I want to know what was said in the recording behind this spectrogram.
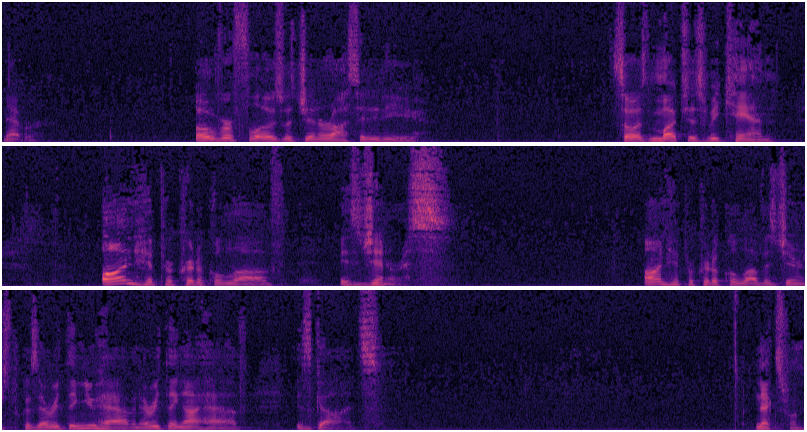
Never. Overflows with generosity to you. So, as much as we can, unhypocritical love is generous. Unhypocritical love is generous because everything you have and everything I have is God's. Next one.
